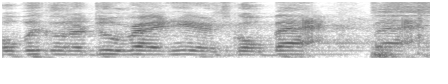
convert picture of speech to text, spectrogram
What we're gonna do right here is go back, back,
